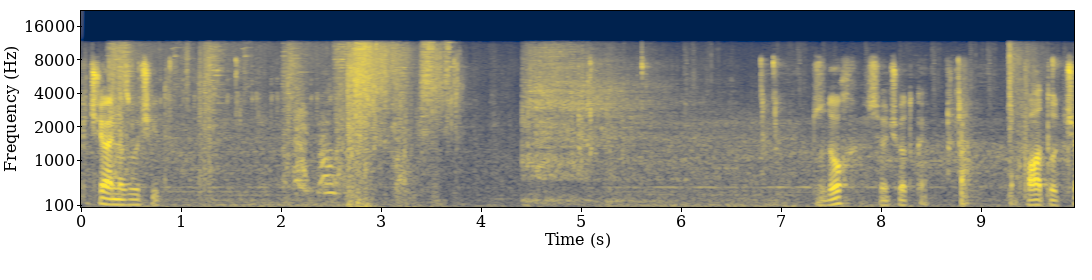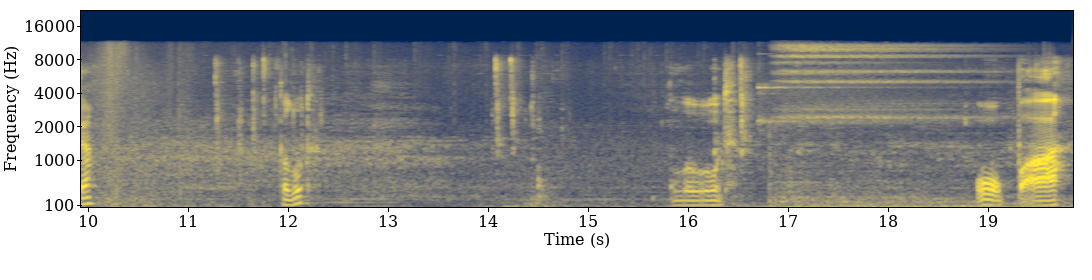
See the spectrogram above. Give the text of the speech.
печально звучит. Сдох, все четко. А тут что? Лут? Лут. Опа.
